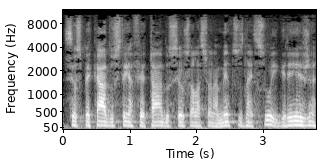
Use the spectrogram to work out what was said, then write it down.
Seus pecados têm afetado seus relacionamentos na sua igreja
